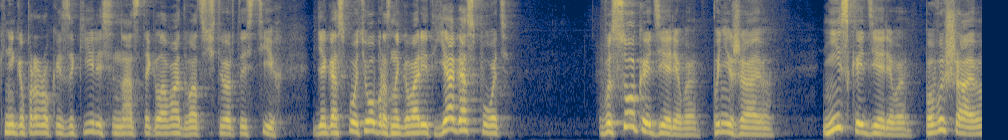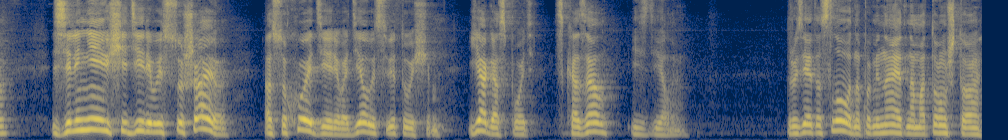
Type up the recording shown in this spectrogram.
книга пророка Иезекииля, 17 глава, 24 стих, где Господь образно говорит «Я Господь, Высокое дерево понижаю, низкое дерево повышаю, зеленеющее дерево иссушаю, а сухое дерево делаю цветущим. Я, Господь, сказал и сделаю. Друзья, это слово напоминает нам о том, что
